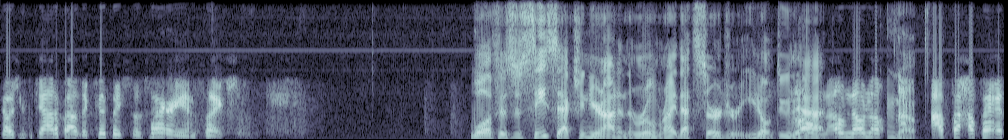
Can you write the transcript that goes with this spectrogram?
because you forgot about there could be cesarean section. Well, if it's a C-section, you're not in the room, right? That's surgery. You don't do that. Oh, no, no, no. No. I've, I've had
